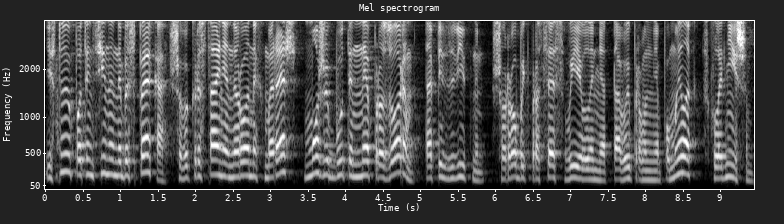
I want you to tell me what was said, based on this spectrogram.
Існує потенційна небезпека, що використання нейронних мереж може бути непрозорим та підзвітним, що робить процес виявлення та виправлення помилок складнішим.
